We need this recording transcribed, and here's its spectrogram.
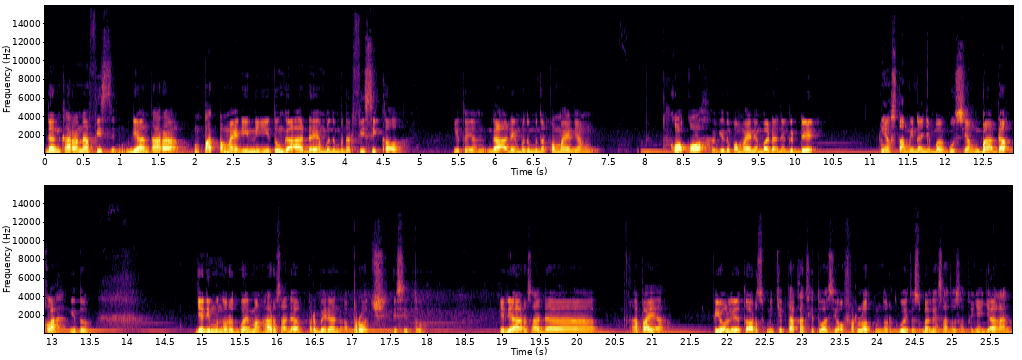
Dan karena di antara empat pemain ini itu nggak ada yang benar-benar fisikal gitu ya, nggak ada yang benar-benar pemain yang kokoh gitu. Pemain yang badannya gede yang stamina nya bagus yang badak lah gitu. Jadi menurut gue emang harus ada perbedaan approach di situ. Jadi harus ada apa ya Pioli itu harus menciptakan situasi overload menurut gue itu sebagai satu-satunya jalan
